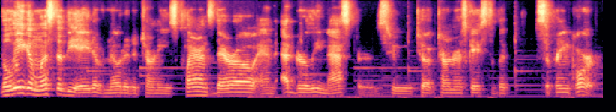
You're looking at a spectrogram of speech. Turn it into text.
The League enlisted the aid of noted attorneys Clarence Darrow and Edgar Lee Masters, who took Turner's case to the Supreme Court.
